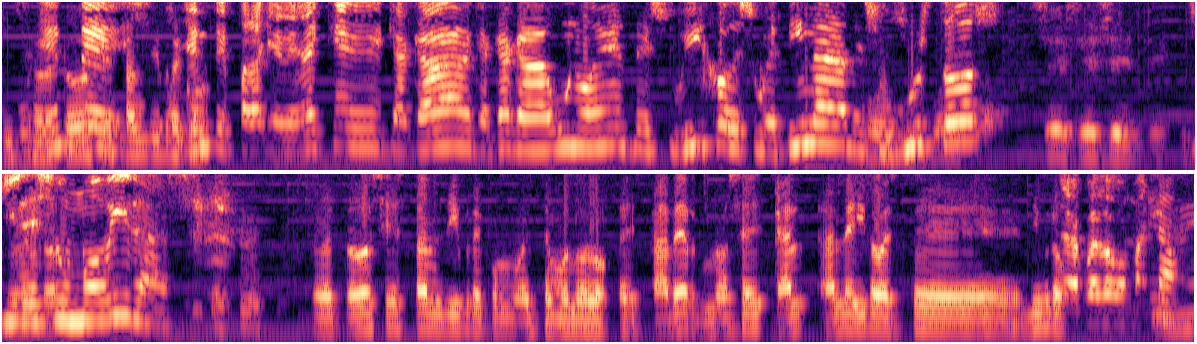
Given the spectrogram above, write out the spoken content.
Y sobre todo si Oyentes, están para que veáis que, que acá, que acá cada uno es de su hijo, de su vecina, de Por sus supuesto. gustos Sí, sí, sí. y de todo- sus movidas. Sobre todo si es tan libre como este monólogo. Eh, a ver, no sé, ¿ha, ha leído este libro? Estoy de acuerdo con Marina, No.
